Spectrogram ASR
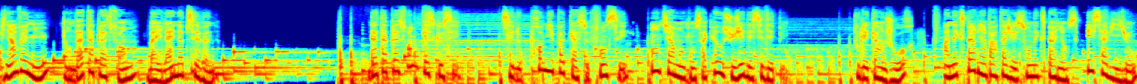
Bienvenue dans Data Platform by Lineup 7. Data Platform, qu'est-ce que c'est? C'est le premier podcast français entièrement consacré au sujet des CDP. Tous les 15 jours, un expert vient partager son expérience et sa vision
